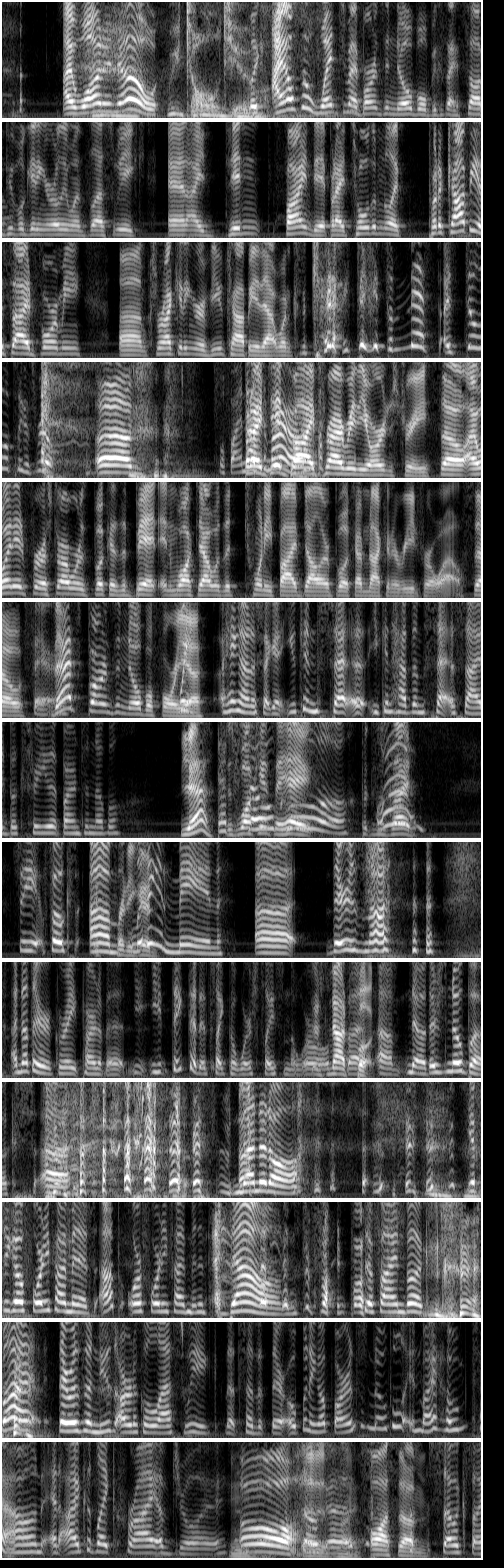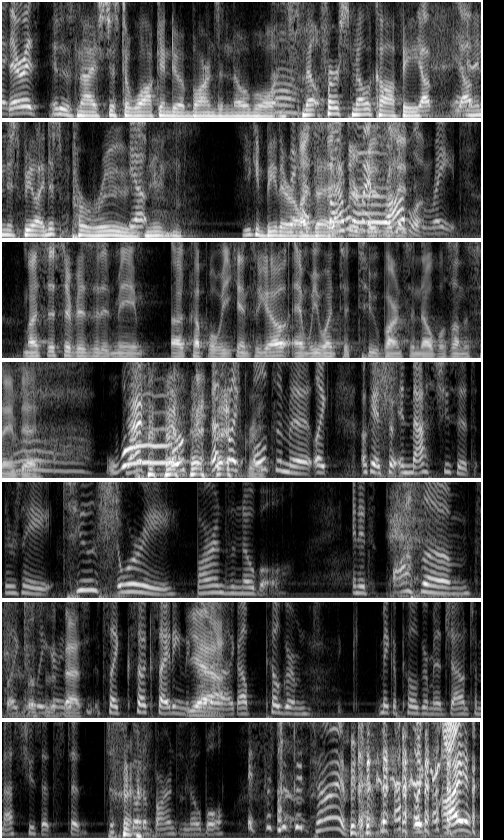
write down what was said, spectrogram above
I want to know We told you. Like I also went to my Barnes and Noble because I saw people getting early ones last week, and I didn't find it. But I told them to like put a copy aside for me because we're not getting a review copy of that one. Because again, I think it's a myth. I still don't think it's real. um, We'll find out. but out I tomorrow. did buy Priory of the Orange Tree, so I went in for a Star Wars book as a bit and walked out with a twenty-five dollar book. I'm not going to read for a while. So Fair. that's Barnes and Noble for Wait, you. hang on a second. You can set. Uh, you can have them set aside books for you at Barnes and Noble. Yeah, That's just walk so in and say, cool. "Hey, put this What? aside." See, folks, um, living good. in Maine, uh, there is not another great part of it. You, you'd think that it's like the worst place in the world. There's not but, books. Um, no, there's no books. Uh, none at all. You have to go 45 minutes up or 45 minutes down to find books. to find books. But there was a news article last week that said that they're opening up Barnes and Noble in my hometown, and I could like cry of joy. Mm. oh, So that is good. nice. awesome. So excited. There is It is nice just to walk into a Barnes and Noble and ah. smell first smell of coffee, Yep, and then just be like just peruse. Yep. You, you can be there They all day. sister That was my photos. visited- problem. Great. My sister visited me a couple weekends ago, and we went to two Barnes and Nobles on the same day. What? That's perfect. That's like great. ultimate. Like, okay, so in Massachusetts, there's a two-story Barnes and Noble, and it's awesome. It's like Those really are the great. best. It's like so exciting to go Yeah. there. Like, I'll pilgrim, make a pilgrimage down to Massachusetts to just to go to Barnes and Noble. It's such a good time. like I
